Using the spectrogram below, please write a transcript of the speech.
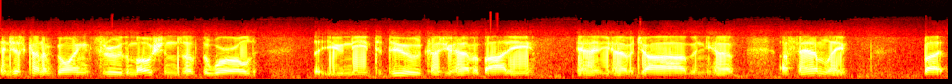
and just kind of going through the motions of the world that you need to do because you have a body and you have a job and you have a family, but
